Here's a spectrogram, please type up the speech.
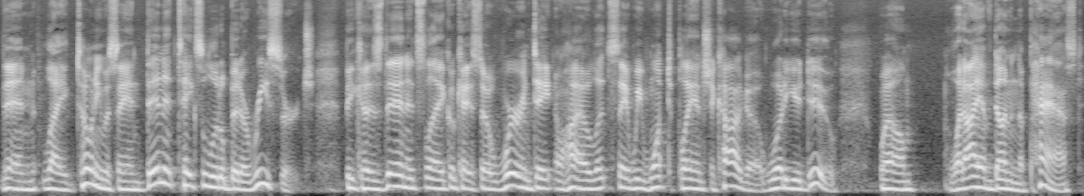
then like tony was saying then it takes a little bit of research because then it's like okay so we're in dayton ohio. Let's say we want to play in chicago. What do you do? Well what i have done in the past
